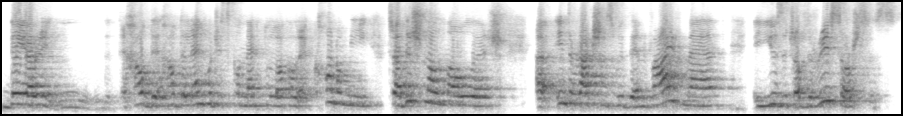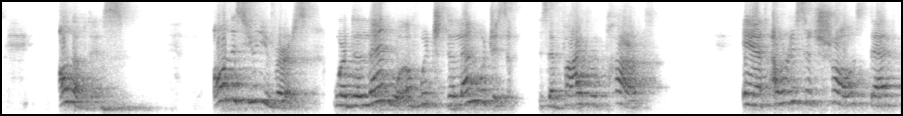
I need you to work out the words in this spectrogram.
They are in, how the how the languages connect to local economy, traditional knowledge, uh, interactions with the environment, usage of the resources, all of this. All this universe where the language of which the language is is a vital part. And our research shows that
